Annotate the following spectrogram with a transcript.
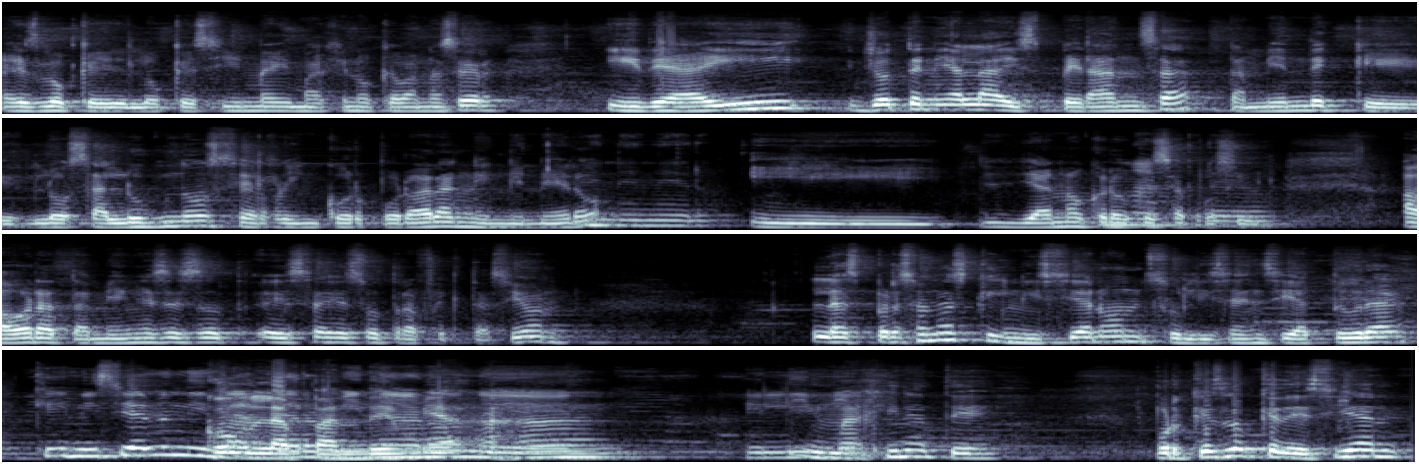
Es lo que, lo que sí me imagino que van a hacer. Y de ahí yo tenía la esperanza también de que los alumnos se reincorporaran en enero en enero y ya no creo No que sea creo. posible. Ahora también es, esa es otra afectación. Las personas que iniciaron su licenciatura que iniciaron y Con la pandemia, en, ajá. en línea. Imagínate, porque es lo que decían,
